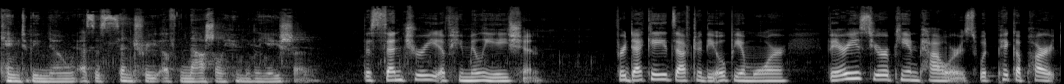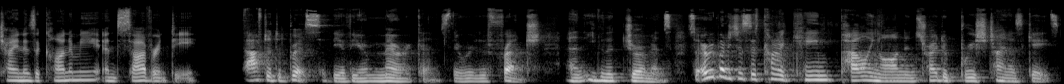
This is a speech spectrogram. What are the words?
came to be known as a century of national humiliation. The century of humiliation. For decades after the Opium War, various European powers would pick apart China's economy and sovereignty. After the Brits, there were the Americans, there were the French, and even the Germans. So everybody just kind of came piling on and tried to breach China's gates.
